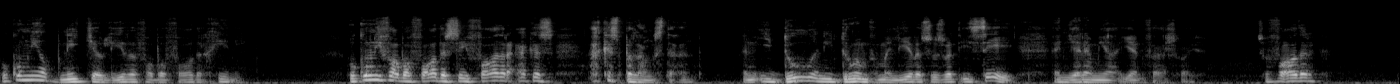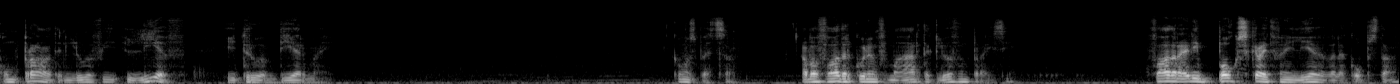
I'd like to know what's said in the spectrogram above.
Hoekom nie opnuut jou lewe vir Abba Vader gee nie? Hoekom nie vir Abba Vader sê Vader, ek is ek is belangstellend in u doel en u droom vir my lewe soos wat u sê in Jeremia 1 vers 5. So Vader, kom praat en loof u leef u droom deur my. Kom ons bid saam. Aba Vader koning van my hart, ek loof en prys u. Vader, uit die bokskruit van die lewe wil ek opstaan.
